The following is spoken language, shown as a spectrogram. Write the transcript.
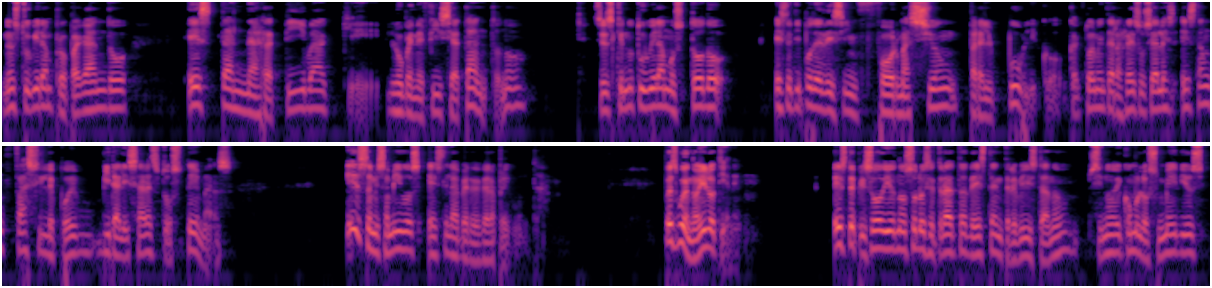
No estuvieran propagando esta narrativa que lo beneficia tanto, ¿no? Si es que no tuviéramos todo este tipo de desinformación para el público, que actualmente en las redes sociales es tan fácil de poder viralizar estos temas, esa, mis amigos, es la verdadera pregunta. Pues bueno, ahí lo tienen. Este episodio no solo se trata de esta entrevista, ¿no? Sino de cómo los medios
